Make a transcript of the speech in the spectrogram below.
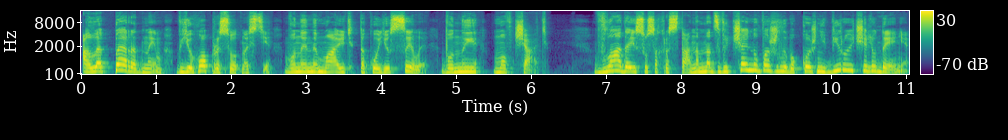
Але перед ним, в його присутності, вони не мають такої сили, вони мовчать. Влада Ісуса Христа нам надзвичайно важливо кожній віруючій людині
